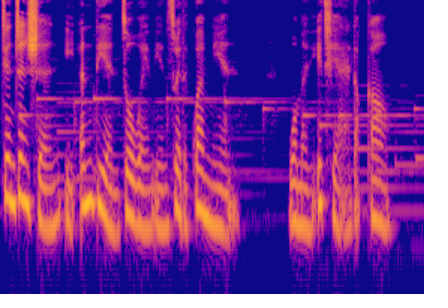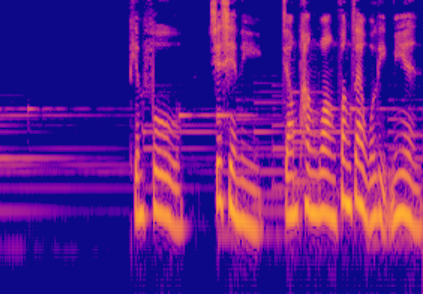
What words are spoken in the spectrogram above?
见证神以恩典作为年岁的冠冕。我们一起来祷告：天父，谢谢你将盼望放在我里面。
